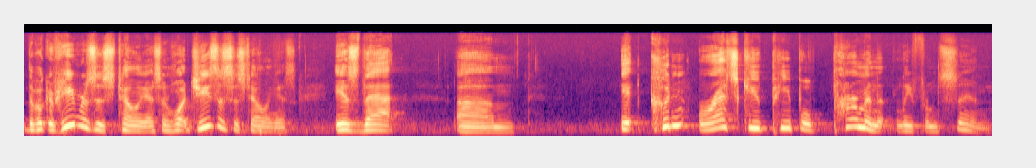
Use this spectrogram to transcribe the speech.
the book of Hebrews is telling us and what Jesus is telling us is that um, it couldn't rescue people permanently from sin.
